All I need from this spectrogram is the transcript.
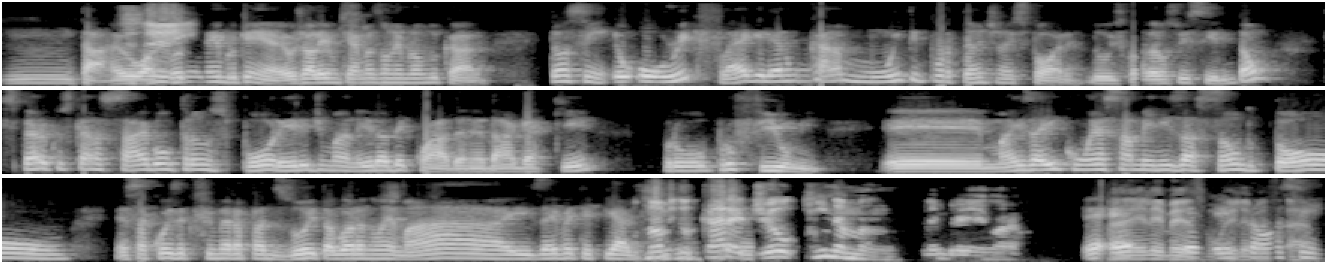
Hum, tá. Eu, o ator eu lembro quem é. Eu já lembro quem é, mas não lembro o nome do cara. Então, assim, eu- o Rick Flag, ele era um cara muito importante na história do Esquadrão Suicida. Então, espero que os caras saibam transpor ele de maneira adequada, né? Da HQ pro, pro filme. É, mas aí, com essa amenização do tom, essa coisa que o filme era pra 18, agora não é mais, aí vai ter O piadinha. nome do cara é Joe Kinnaman. Lembrei agora. É, É, é, ele mesmo. é, ele então, mesmo. assim.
